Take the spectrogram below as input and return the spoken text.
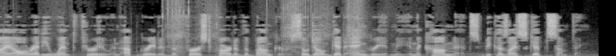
I already went through and upgraded the first part of the bunker so don't get angry at me in the comments because I skipped something.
